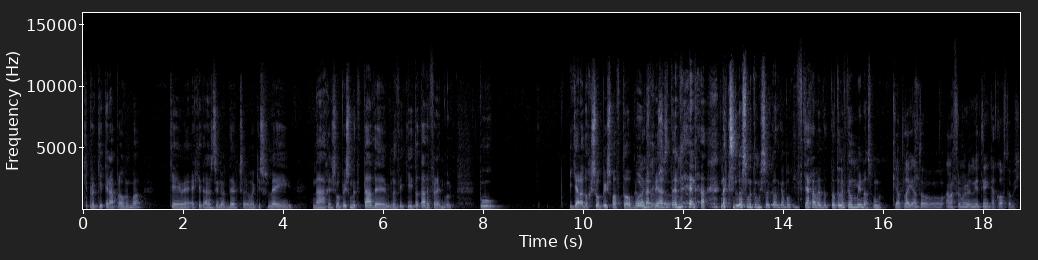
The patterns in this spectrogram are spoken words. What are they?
και προκύπτει ένα πρόβλημα και έρχεται ένας junior dev, ξέρω εγώ, και σου λέει να χρησιμοποιήσουμε τη τάδε βιβλιοθήκη ή το τάδε framework. Που για να το χρησιμοποιήσουμε αυτό μπορεί να αλλάξουμε μισό. χρειάζεται ναι, να, να ξυλώσουμε το μισό κώδικα που φτιάχναμε το, το τελευταίο μήνα, ας πούμε. Και απλά για να το αναφέρουμε, ρε παιδί μου, γιατί είναι κακό αυτό π.χ.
